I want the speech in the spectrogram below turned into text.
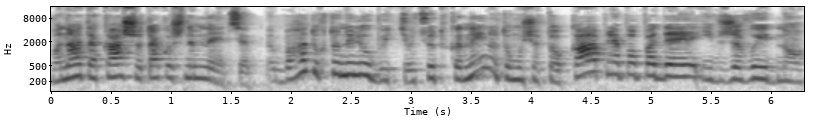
Вона така, що також не мнеться. Багато хто не любить оцю тканину, тому що то капля попаде, і вже видно,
